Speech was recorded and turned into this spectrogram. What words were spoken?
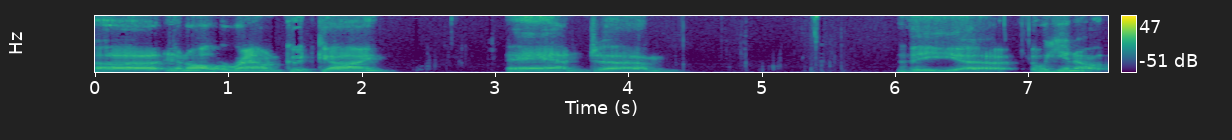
uh, an all around good guy. And um, the, uh, well, you know,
